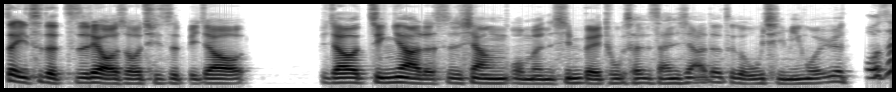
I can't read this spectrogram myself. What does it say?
这一次的资料的时候，其实比较比较惊讶的是，像我们新北土城三峡的这个吴启明委员，我在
